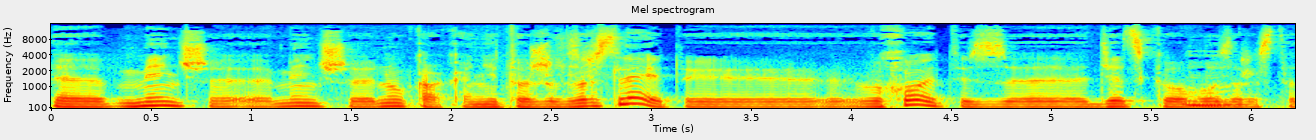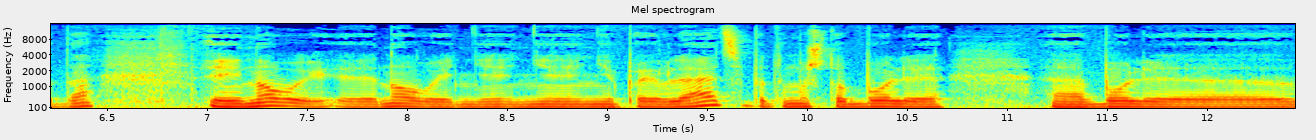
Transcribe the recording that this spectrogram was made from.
Э, меньше, меньше, ну как, они тоже взрослеют и выходят из детского mm-hmm. возраста, да, и новые, новые не, не, не появляются, потому что более более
